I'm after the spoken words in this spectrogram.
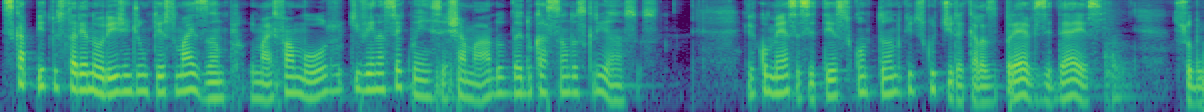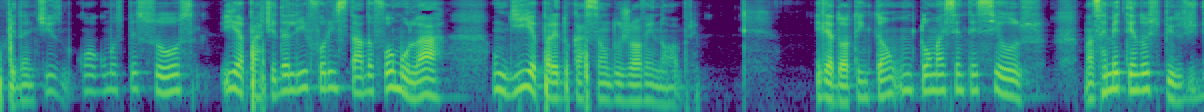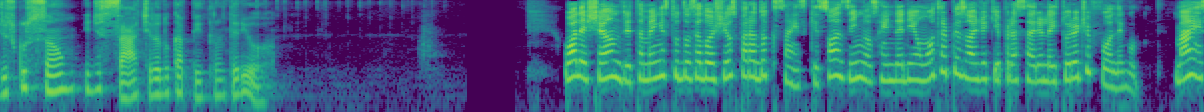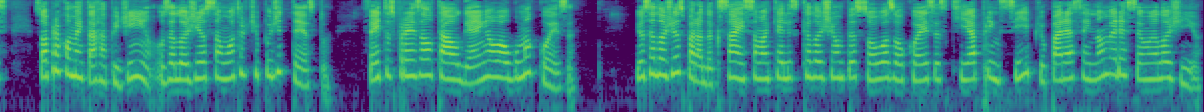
Esse capítulo estaria na origem de um texto mais amplo e mais famoso que vem na sequência, chamado Da Educação das Crianças. Ele começa esse texto contando que discutir aquelas breves ideias sobre o pedantismo com algumas pessoas e, a partir dali, foram instado a formular um guia para a educação do jovem nobre. Ele adota então um tom mais sentencioso, mas remetendo ao espírito de discussão e de sátira do capítulo anterior. O Alexandre também estuda os elogios paradoxais, que sozinhos renderiam outro episódio aqui para a série Leitura de Fôlego. Mas, só para comentar rapidinho, os elogios são outro tipo de texto, feitos para exaltar alguém ou alguma coisa. E os elogios paradoxais são aqueles que elogiam pessoas ou coisas que, a princípio, parecem não merecer um elogio.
